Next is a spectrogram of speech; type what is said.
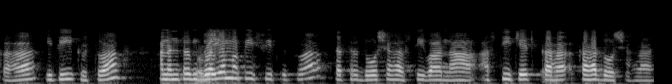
कः इति कृत्वा अनन्तरं द्वयमपि स्वीकृत्य तत्र दोषः अस्ति वा न अस्ति चेत् कः कः दोषः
